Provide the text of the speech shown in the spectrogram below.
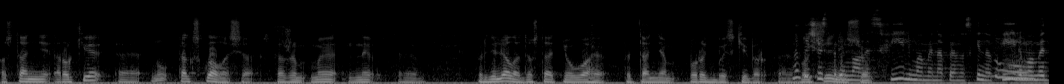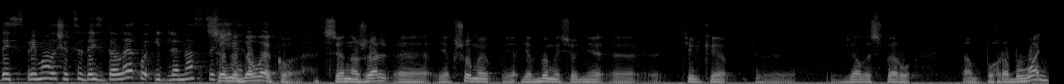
останні роки, ну так склалося. Скажімо, ми не приділяла достатньо уваги питанням боротьби з Ну, ви сприймали з фільмами, напевно, з кінофільмами, десь сприймали, що це десь далеко, і для нас це, Це ще недалеко. Це, на жаль, е, якщо ми, якби ми сьогодні е, тільки е, взяли сферу там, пограбувань,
